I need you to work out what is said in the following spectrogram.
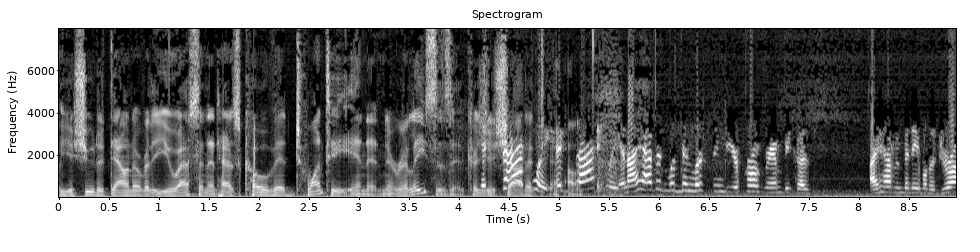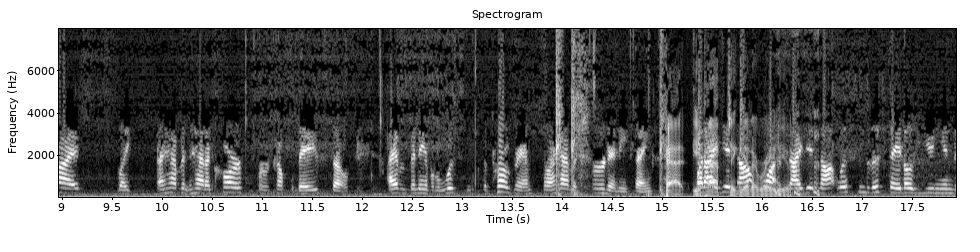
you shoot it down over the U.S. and it has COVID twenty in it, and it releases it because you shot it exactly, down. exactly. And I haven't been listening to your program because I haven't been able to drive. Like I haven't had a car for a couple days, so I haven't been able to listen to the program. So I haven't heard anything. Cat, you but I did to get not a watch. I did not listen to the State of the Union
